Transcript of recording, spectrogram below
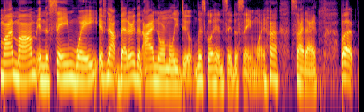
my mom in the same way, if not better, than I normally do. Let's go ahead and say the same way. Side eye. But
